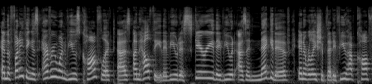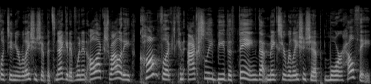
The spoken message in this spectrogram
And the funny thing is, everyone views conflict as unhealthy. They view it as scary, they view it as a negative in a relationship. That if you have conflict in your relationship, it's negative. When in all actuality, conflict can actually be the thing that makes your relationship more healthy.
